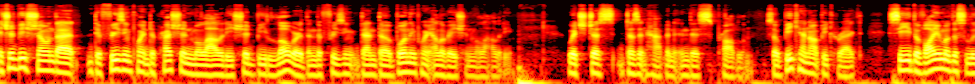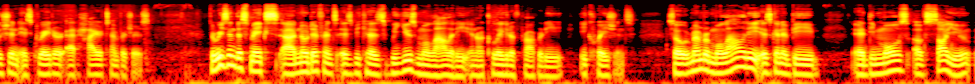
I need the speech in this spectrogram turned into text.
it should be shown that the freezing point depression molality should be lower than the freezing than the boiling point elevation molality, which just doesn't happen in this problem. So B cannot be correct. C, the volume of the solution is greater at higher temperatures. The reason this makes uh, no difference is because we use molality in our colligative property equations. So remember, molality is going to be uh, the moles of solute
